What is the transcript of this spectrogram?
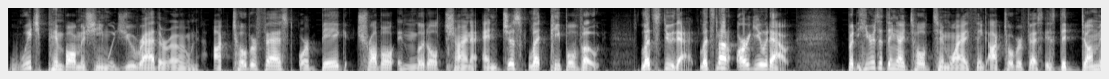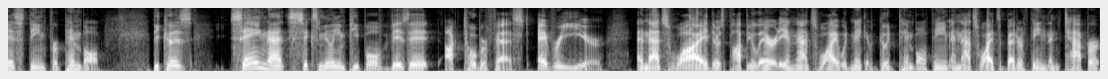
which pinball machine would you rather own, Oktoberfest or Big Trouble in Little China? And just let people vote. Let's do that. Let's not argue it out. But here's the thing I told Tim why I think Oktoberfest is the dumbest theme for pinball. Because saying that 6 million people visit Oktoberfest every year, and that's why there's popularity, and that's why it would make a good pinball theme, and that's why it's a better theme than Tapper.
